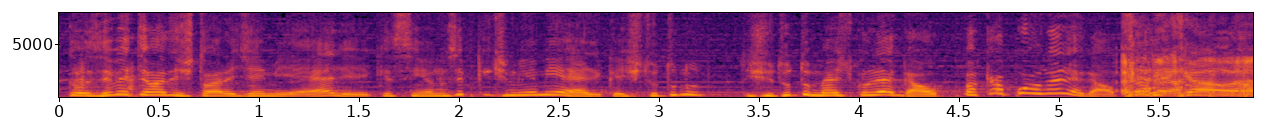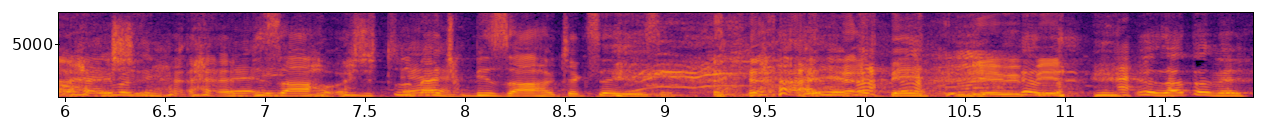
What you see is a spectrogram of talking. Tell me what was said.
Inclusive, tem umas histórias de ML, que assim, eu não sei porque que chama ML, que é Instituto, Instituto Médico Legal. Porque a porra não é legal. É legal, não, é, tipo assim, é bizarro. e- Instituto é. Médico bizarro, tinha que ser isso. IMP. IMP. Exatamente.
